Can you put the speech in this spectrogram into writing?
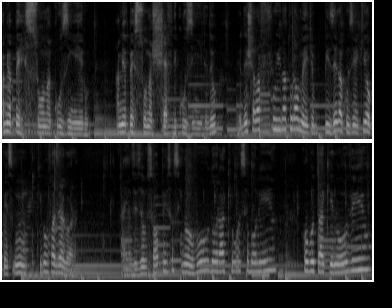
A minha persona cozinheiro. A minha persona chefe de cozinha, entendeu? Eu deixo ela fluir naturalmente. Eu pisei na cozinha aqui, eu penso, hum, o que eu vou fazer agora? Aí às vezes eu só penso assim, não, vou dourar aqui uma cebolinha, vou botar aqui no ovinho,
